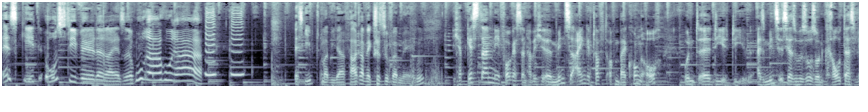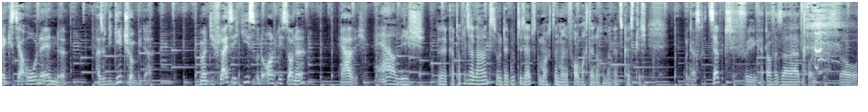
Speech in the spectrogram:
Es geht los, die wilde Reise. Hurra, hurra! Es gibt mal wieder Fahrerwechsel zu vermelden. Ich habe gestern, nee, vorgestern habe ich äh, Minze eingetopft auf dem Balkon auch. Und äh, die, die, also Minze ist ja sowieso so ein Kraut, das wächst ja ohne Ende. Also die geht schon wieder. Wenn man die fleißig gießt und ordentlich Sonne, herrlich. Herrlich. Äh, Kartoffelsalat, so der gute selbstgemachte. Meine Frau macht den auch immer ganz köstlich. Und das Rezept für den Kartoffelsalat von Frau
